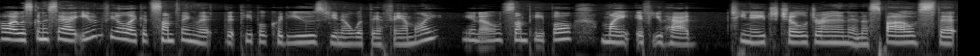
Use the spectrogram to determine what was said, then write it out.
Oh, I was going to say, I even feel like it's something that that people could use, you know, with their family. You know, some people might, if you had teenage children and a spouse that,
